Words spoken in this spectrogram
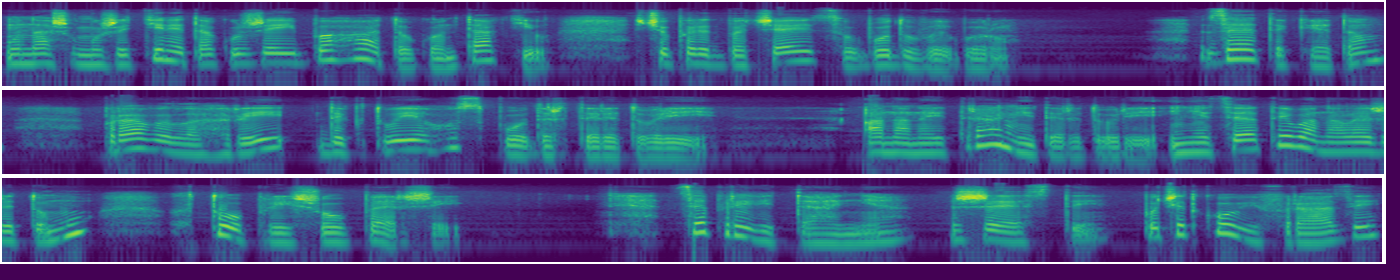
У нашому житті не так уже й багато контактів, що передбачають свободу вибору. За етикетом правила гри диктує господар території, а на нейтральній території ініціатива належить тому, хто прийшов перший. Це привітання, жести, початкові фрази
